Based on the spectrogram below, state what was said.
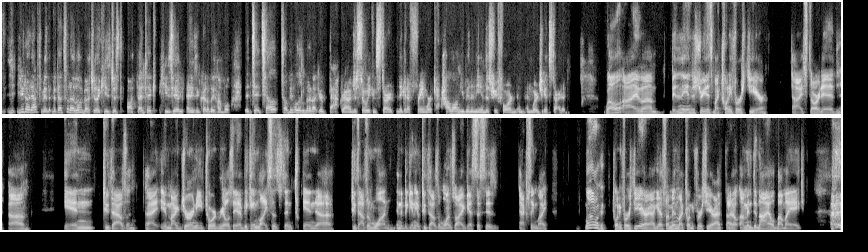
You don't have to, man. But that's what I love about you. Like he's just authentic. He's him, and he's incredibly humble. Tell tell people a little bit about your background, just so we can start get a framework. How long you've been in the industry for, and, and where'd you get started? Well, I've um, been in the industry. This is my 21st year. I started um, in 2000 uh, in my journey toward real estate. I became licensed in in uh, 2001, in the beginning of 2001. So I guess this is actually my well 21st year. I guess I'm in my 21st year. I, I don't. I'm in denial about my age.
